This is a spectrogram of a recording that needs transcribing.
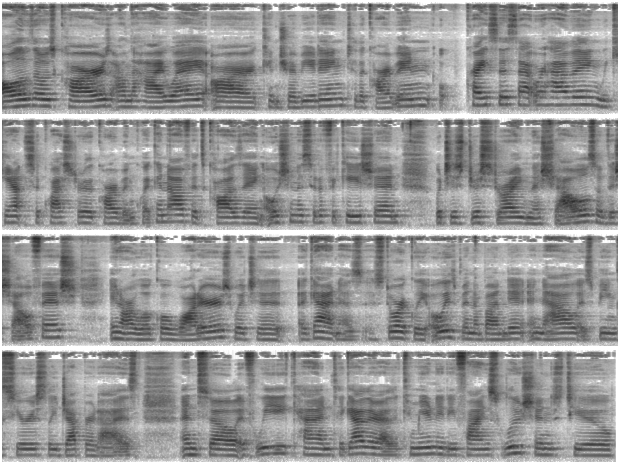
All of those cars on the highway are contributing to the carbon crisis that we're having. We can't sequester the carbon quick enough. It's causing ocean acidification, which is destroying the shells of the shellfish in our local waters, which it, again has historically always been abundant and now is being seriously jeopardized. And so, if we can together as a community find solutions to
